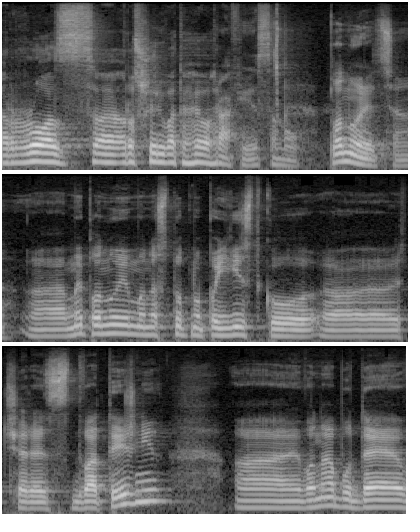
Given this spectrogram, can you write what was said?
роз, розширювати географію саму? Планується. Е, Ми плануємо наступну поїздку е, через два тижні. Е, Вона буде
